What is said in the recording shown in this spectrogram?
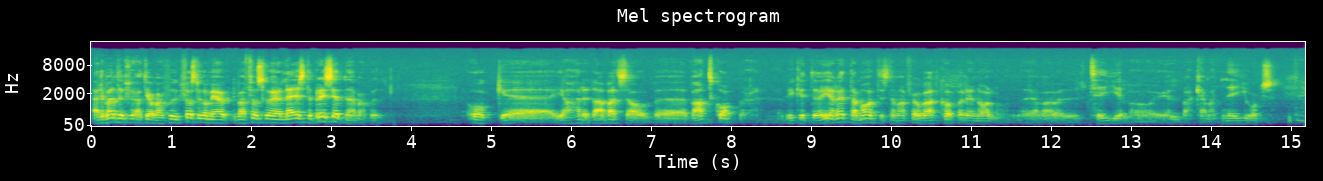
ja, det var inte att jag var sjuk första gången men jag, det var första gången jag läste på det sättet när jag var sjuk. Och eh, jag hade drabbats av eh, vattkoppor vilket är rätt dramatiskt när man får vattkoppor i den åldern. Jag var väl 10 eller 11, kan vara 9 också. Mm.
